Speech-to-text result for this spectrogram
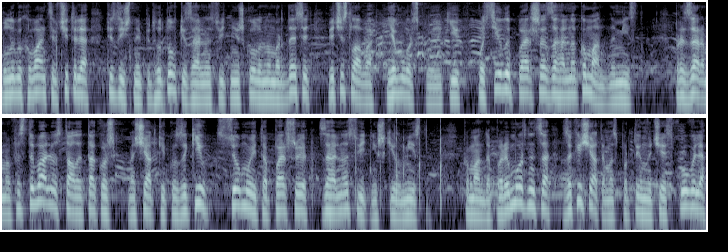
були вихованці вчителя фізичної підготовки загальноосвітньої школи номер 10 В'ячеслава Яворського, які посіли перше загальнокомандне місто. Призерами фестивалю стали також нащадки козаків з сьомої та першої загальноосвітніх шкіл міста. Команда переможниця захищатиме спортивну честь Ковеля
